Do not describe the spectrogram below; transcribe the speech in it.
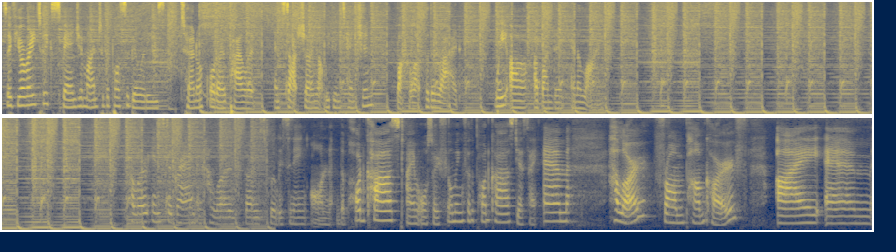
So if you're ready to expand your mind to the possibilities, turn off autopilot, and start showing up with intention, buckle up for the ride. We are abundant and aligned. Hello, Instagram, and hello to those who are listening on the podcast. I am also filming for the podcast. Yes, I am. Hello from Palm Cove. I am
